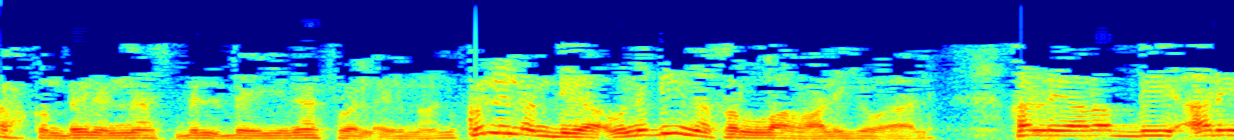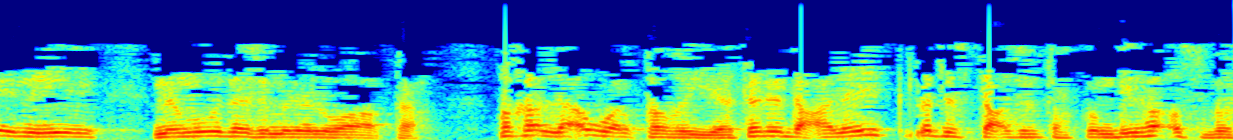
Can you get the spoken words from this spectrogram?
أحكم بين الناس بالبينات والأيمان. كل الأنبياء ونبينا صلى الله عليه وآله. قال يا ربي أرني نموذج من الواقع. فقال له أول قضية ترد عليك لا تستعجل تحكم بها أصبر.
